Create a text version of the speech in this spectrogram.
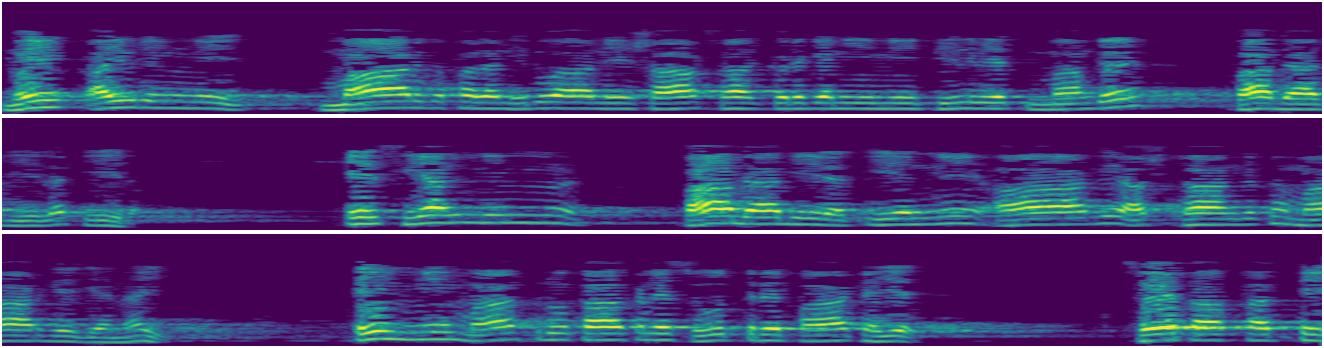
මේ අයුරින් මේ මාර්ගඵල නිර්වාණය සාක්ෂාත් කර ගැනීමේ පිළිවෙත් මඟ පාදා දීලා තියෙනවා. ඒ සියල්ලින්ම පාදා දීලා තියෙන්නේ ආර්ය අෂ්ටාංගික මාර්ගය ගැනයි. එයින් මේ මාත්‍රෝකා කළ සූත්‍ර පාඨය සෝතාපට්ටි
